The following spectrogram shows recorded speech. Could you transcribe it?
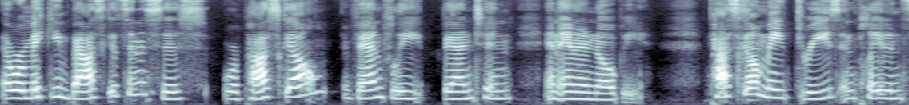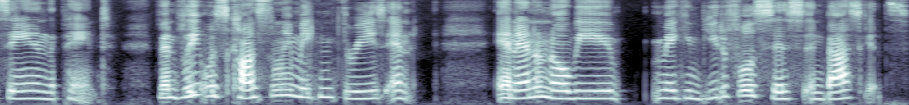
that were making baskets and assists were Pascal, VanVleet, Banton, and Anunoby. Pascal made threes and played insane in the paint. VanVleet was constantly making threes, and, and Anunoby making beautiful assists and baskets.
